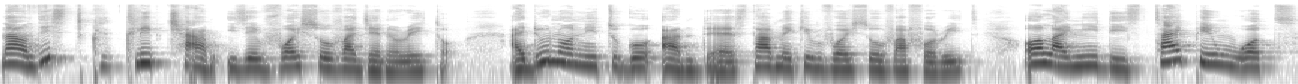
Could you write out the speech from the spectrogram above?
Now, this Clipchamp is a voiceover generator. I do not need to go and uh, start making voiceover for it. All I need is type in what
